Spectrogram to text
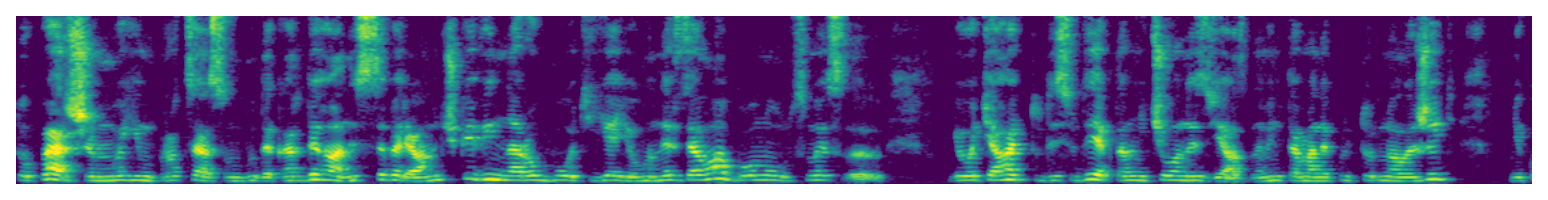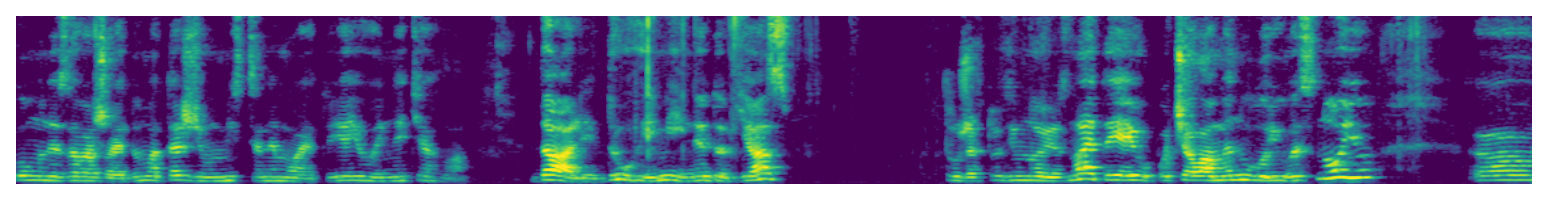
То першим моїм процесом буде кардиган із северяночки. Він на роботі, я його не взяла, бо ну, смисл е, його тягати туди-сюди, як там нічого не зв'язано. Він там в мене культурно лежить, нікому не заважає. Дома теж йому місця немає, то я його і не тягла. Далі, другий мій недов'яз. Дуже хто зі мною знаєте, я його почала минулою весною. Е,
